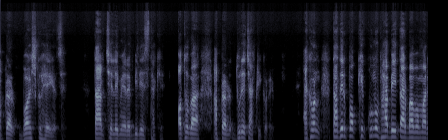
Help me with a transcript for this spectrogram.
আপনার বয়স্ক হয়ে গেছে, তার ছেলে মেয়েরা বিদেশ থাকে অথবা আপনার দূরে চাকরি করে। এখন তাদের পক্ষে কোনোভাবেই তার বাবা মার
